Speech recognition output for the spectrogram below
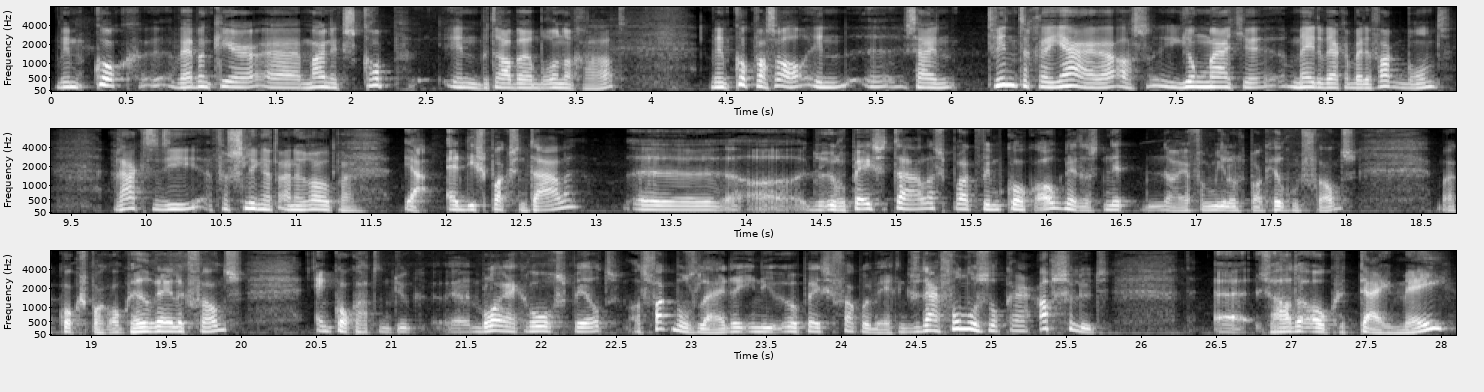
Wim Kok, we hebben een keer Marnix Krop in Betrouwbare Bronnen gehad. Wim Kok was al in zijn twintiger jaren als jong maatje medewerker bij de vakbond, raakte die verslingerd aan Europa. Ja, en die sprak zijn talen. Uh, de Europese talen sprak Wim Kok ook. Net als net, nou ja, Van Milo sprak heel goed Frans. Maar Kok sprak ook heel redelijk Frans. En Kok had natuurlijk een belangrijke rol gespeeld als vakbondsleider in die Europese vakbeweging. Dus daar vonden ze elkaar absoluut. Uh, ze hadden ook Tij mee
